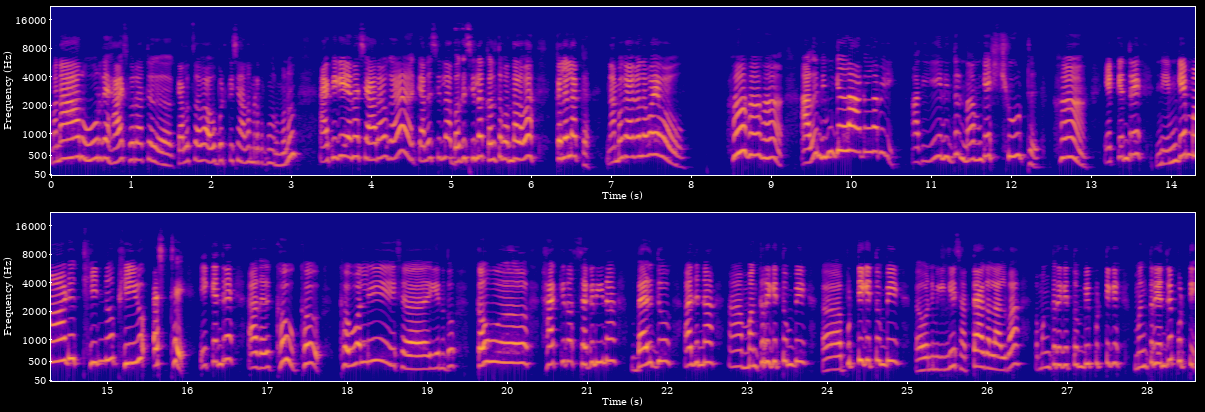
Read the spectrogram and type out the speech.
ಮನಾರು ಊರಿಗೆ ಹಾಸಿ ಬರಾಟ ಕೆಲಸ ಅವು ಬಿಟ್ಕೇಸಿ ಅದ ಮಾಡ್ಕೊಂಡು ಮನು ಆಕೆಗೆ ಏನೋ ಶಾರಾಗ ಕೆಲಸ ಇಲ್ಲ ಬಗಸಿಲ್ಲ ಕಲ್ತು ಬಂದಾಳವ, ಕಲಿಲಕ್ಕ? ನಮಗಾಗಲ್ಲವ ಇವ ಹಾ ಹಾ ಹಾ. ಅದು ನಿಮಗೆಲ್ಲ ಆಗಲ್ಲ ಬಿಡಿ. ಅದು ಏನಿದ್ರು ನಮಗೆ ಶೂಟ್ ಹಾ ಯಾಕೆಂದ್ರೆ ನಿಮಗೆ ಮಾಡಿ ತಿನ್ನು ಫೀರು ಅಷ್ಟೇ. ಯಾಕೆಂದ್ರೆ ಅದು ಕೌ ಕೌ ಕೌವಲ್ಲಿ ಏನದು ಕೌ ಹಾಕಿರೋ ಸಗಣಿನ ಬೆಳೆದು ಅದನ್ನ ಮಂಕರಿಗೆ ತುಂಬಿ ಪುಟ್ಟಿಗೆ ತುಂಬಿ ನಿಮಗೆ ಹಿಂಗೆ ಅರ್ಥ ಆಗಲ್ಲ ಅಲ್ವಾ? ಮಂಕರಿಗೆ ತುಂಬಿ ಪುಟ್ಟಿಗೆ ಮಂಕರಿ ಅಂದ್ರೆ ಪುಟ್ಟಿ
